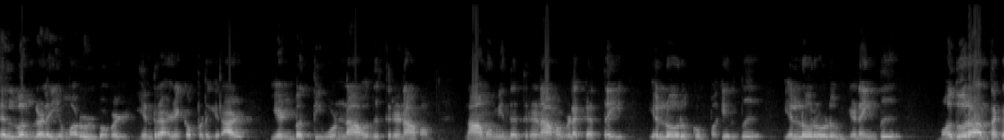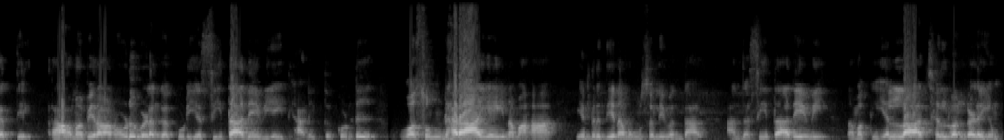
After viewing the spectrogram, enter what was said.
செல்வங்களையும் அருள்பவள் என்று அழைக்கப்படுகிறாள் எண்பத்தி ஒன்னாவது திருநாமம். நாமும் இந்த திருநாம விளக்கத்தை எல்லோருக்கும் பகிர்ந்து எல்லோரோடும் இணைந்து மதுராந்தகத்தில் ராமபிரானோடு விளங்கக்கூடிய சீதாதேவியை தியானித்துக் கொண்டு வசுந்தராயை நமகா என்று தினமும் சொல்லி வந்தால் அந்த சீதாதேவி நமக்கு எல்லா செல்வங்களையும்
